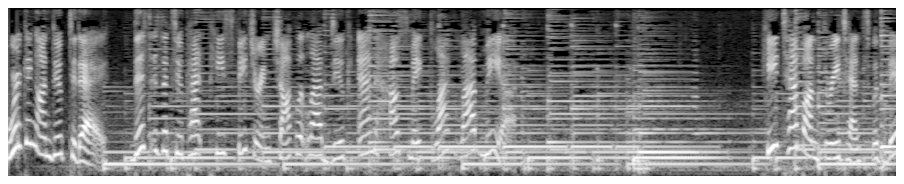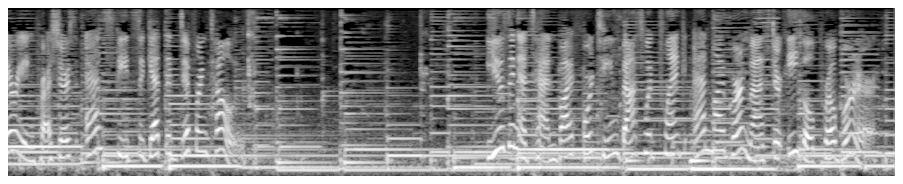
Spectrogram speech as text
Working on Duke today. This is a two-pet piece featuring Chocolate Lab Duke and housemate Black Lab Mia. Heat temp on 3 tenths with varying pressures and speeds to get the different tones. Using a 10 by 14 basswood plank and my Burnmaster Eagle Pro burner.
